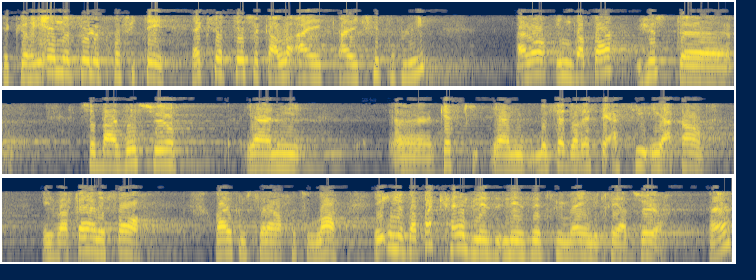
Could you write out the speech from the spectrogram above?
et que rien ne peut le profiter excepté ce qu'Allah a, écrit pour lui, alors il ne va pas juste euh, se baser sur yani, euh, qu'est-ce qui, le fait de rester assis et attendre. Il va faire l'effort. Et il ne va pas craindre les, êtres humains, les créatures. Hein?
